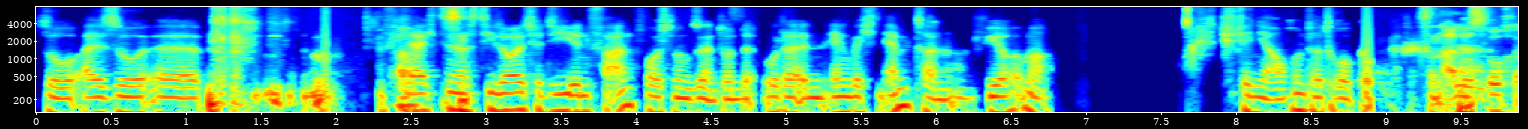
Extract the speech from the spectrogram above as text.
So, also äh, vielleicht sind das die Leute, die in Verantwortung sind und, oder in irgendwelchen Ämtern und wie auch immer stehen ja auch unter Druck. Das sind alles, Hoch,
